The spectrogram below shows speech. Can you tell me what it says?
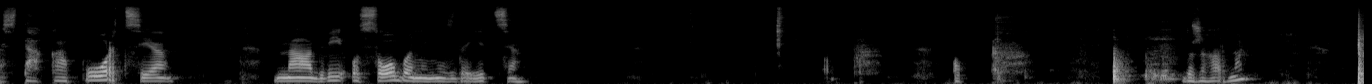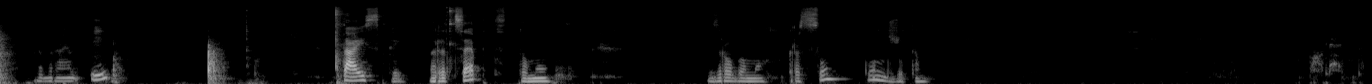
Ось така порція на дві особи, мені здається. Оп. Оп. Дуже гарно. Прибираємо і тайський рецепт, тому зробимо красу. Погляньте.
